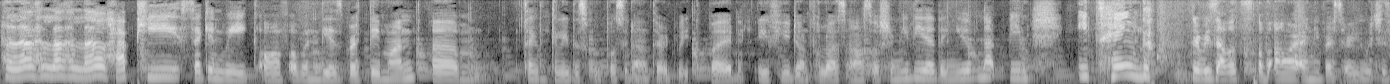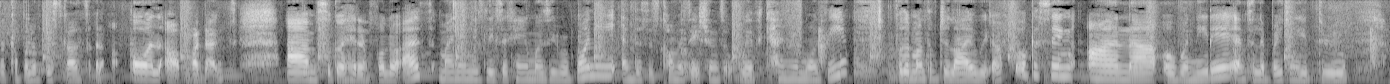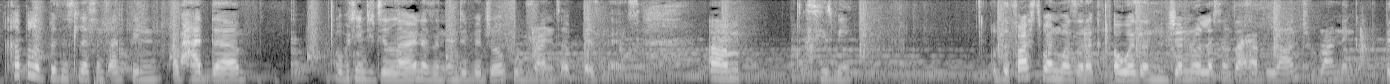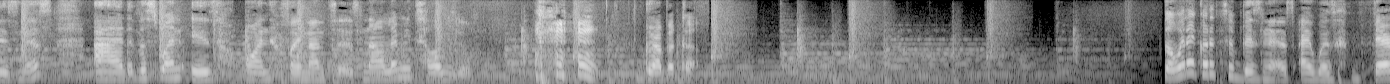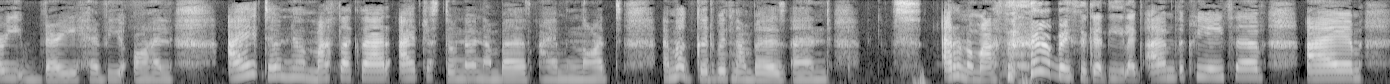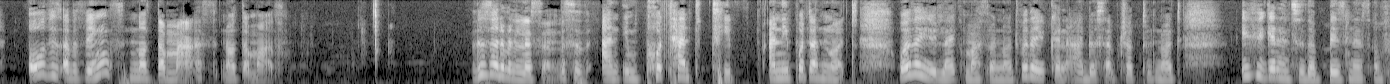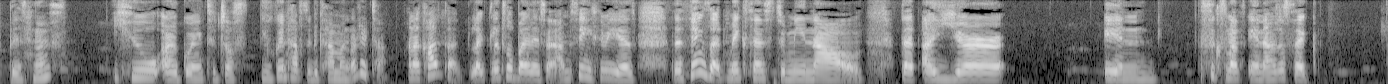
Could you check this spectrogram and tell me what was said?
Hello, hello, hello. Happy second week of Awandia's birthday month. Um, technically this will be posted on the third week but if you don't follow us on our social media then you have not been eating the results of our anniversary which is a couple of discounts on all our products um, so go ahead and follow us my name is lisa Kanyomozi Raboni, and this is Konversations with Kanyomozi for the month of july we are focusing on uh, and celebrating it through couple of business lessons i've been i've had the opportunity to learn as an individual who runs a business um, excuse me. The first one was on a, was on general lessons I have learned running a business, and this one is on finances. Now, let me tell you, grab a cup. So when I got into business, I was very, very heavy on I don't know math like that. I just don't know numbers. I'm not I'm not good with numbers and I don't know math basically. Like I'm the creative. I'm all these other things not the math not the math. This is not even a lesson. This is an important tip an important note. Whether you like math or not whether you can add or subtract or not if you get into the business of business you are going to just you're going to have to become an auditor an accountant. Like little by little. I'm seeing three years. The things that make sense to me now that a year in six months in, I was just like,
